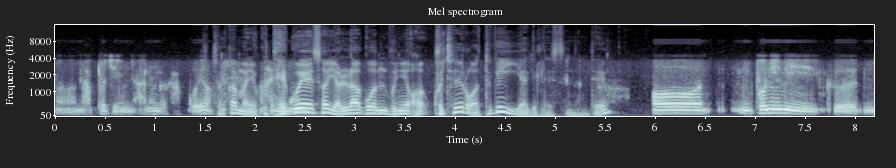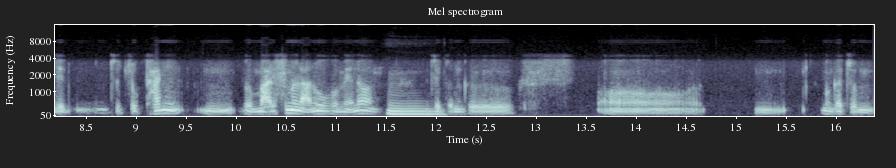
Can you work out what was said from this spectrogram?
어, 나쁘지는 않은 것 같고요. 잠깐만요. 그 대구에서 연락 온 분이 어, 구체적으로 어떻게 이야기를 했었는데요? 어 음, 본인이 그 이제 저쪽 단 음, 뭐 말씀을 나누고 보면은 음, 어쨌든 그, 어, 음, 뭔가 좀,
